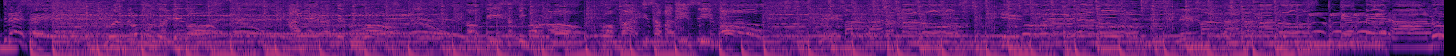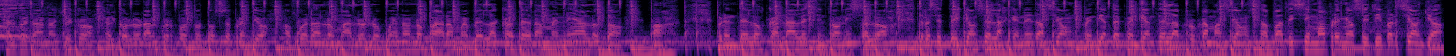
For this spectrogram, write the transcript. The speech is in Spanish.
13. Nuestro mundo llegó, área grande jugó, noticias informó, combate zapatísimo. Levanta las manos, llegó el verano, levanta las manos, el verano. El llegó, el color al cuerpo todo se prendió, afuera lo malo, lo bueno no para, mueve la cadera, menea los dos. Ah, prende los canales, sintonízalo 37 y 11 la generación Pendiente, pendiente la programación Sabadísimo, premios y diversión, ya.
